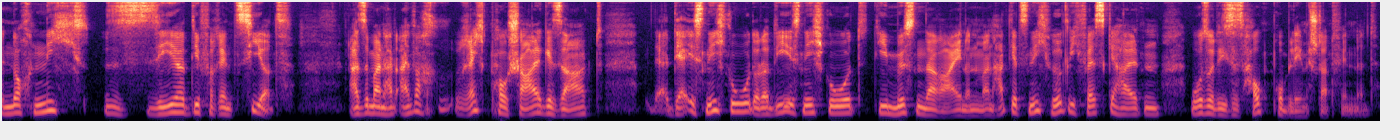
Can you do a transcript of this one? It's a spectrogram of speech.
noch nicht sehr differenziert. Also man hat einfach recht pauschal gesagt, der ist nicht gut oder die ist nicht gut, die müssen da rein. Und man hat jetzt nicht wirklich festgehalten, wo so dieses Hauptproblem stattfindet.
